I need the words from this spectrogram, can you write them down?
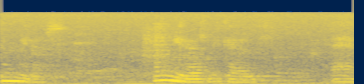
Què em mires? Què em mires, Miquel? Eh?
